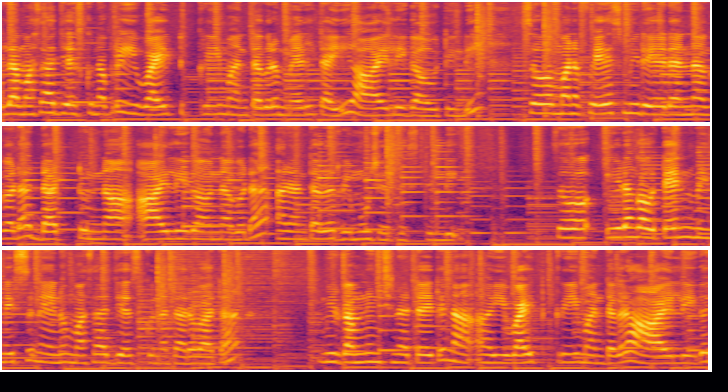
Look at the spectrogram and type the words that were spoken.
ఇలా మసాజ్ చేసుకున్నప్పుడు ఈ వైట్ క్రీమ్ అంతా కూడా మెల్ట్ అయ్యి ఆయిలీగా అవుతుంది. సో మన ఫేస్ మీద ఏదన్నా కూడా డట్ ఉన్నా ఆయిలీగా ఉన్నా కూడా అదంతా కూడా రిమూవ్ చేసేస్తుంది. సో ఈ విధంగా ఒక టెన్ మినిట్స్ నేను మసాజ్ చేసుకున్న తర్వాత మీరు గమనించినట్టయితే నా ఈ వైట్ క్రీమ్ అంతా కూడా ఆయిలీగా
